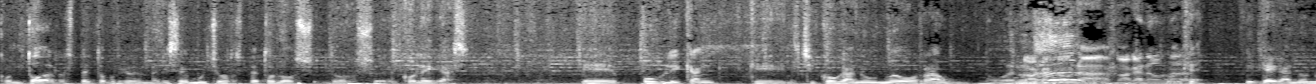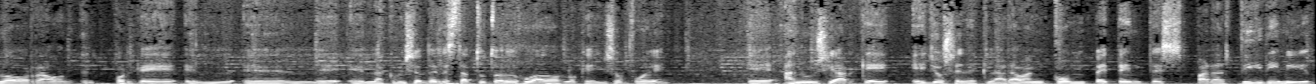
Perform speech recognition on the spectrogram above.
con todo el respeto, porque me merece mucho respeto los, los eh, colegas, eh, publican que el chico ganó un nuevo round. No, bueno, No ha ganado nada, no ha ganado nada. Que, que ganó un nuevo round eh, porque el- el- eh, la comisión del estatuto del jugador lo que hizo fue eh, anunciar que ellos se declaraban competentes para dirimir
